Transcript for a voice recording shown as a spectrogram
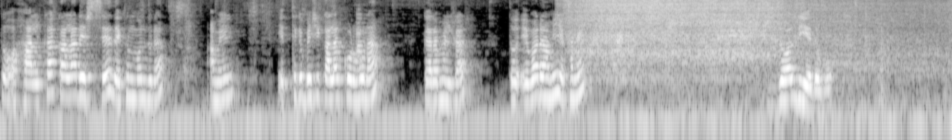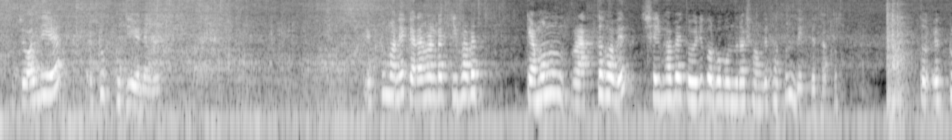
তো হালকা কালার এসছে, দেখুন বন্ধুরা। আমি এর থেকে বেশি কালার করব না, ক্যারামেলটার। তো এবার আমি এখানে জল দিয়ে দেব। জল দিয়ে একটু ফুটিয়ে নেব। একটু মানে ক্যারামেলটা কীভাবে কেমন রাখতে হবে সেইভাবে তৈরি করব বন্ধুরা, সঙ্গে থাকুন, দেখতে থাকুন। তো একটু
